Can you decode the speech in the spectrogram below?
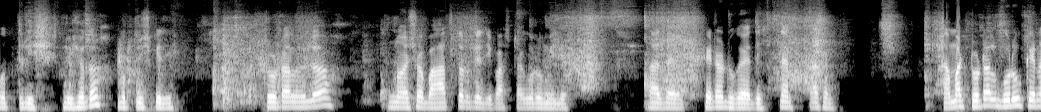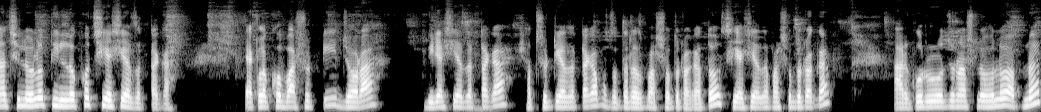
বত্রিশ দুইশত বত্রিশ কেজি। টোটাল হইল নয়শো বাহাত্তর কেজি পাঁচটা গরু মিলে। সেটা ঢুকাই দিই। নেন, আসেন। আমার টোটাল গরু কেনা ছিল হলো তিন লক্ষ ছিয়াশি হাজার টাকা। এক লক্ষ বাষট্টি, জোড়া বিরাশি হাজার টাকা, সাতষট্টি হাজার টাকা, পঁচাত্তর হাজার পাঁচশত টাকা। তো ছিয়াশি হাজার পাঁচশত টাকা। আর গরুর ওজন আসলো হলো আপনার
